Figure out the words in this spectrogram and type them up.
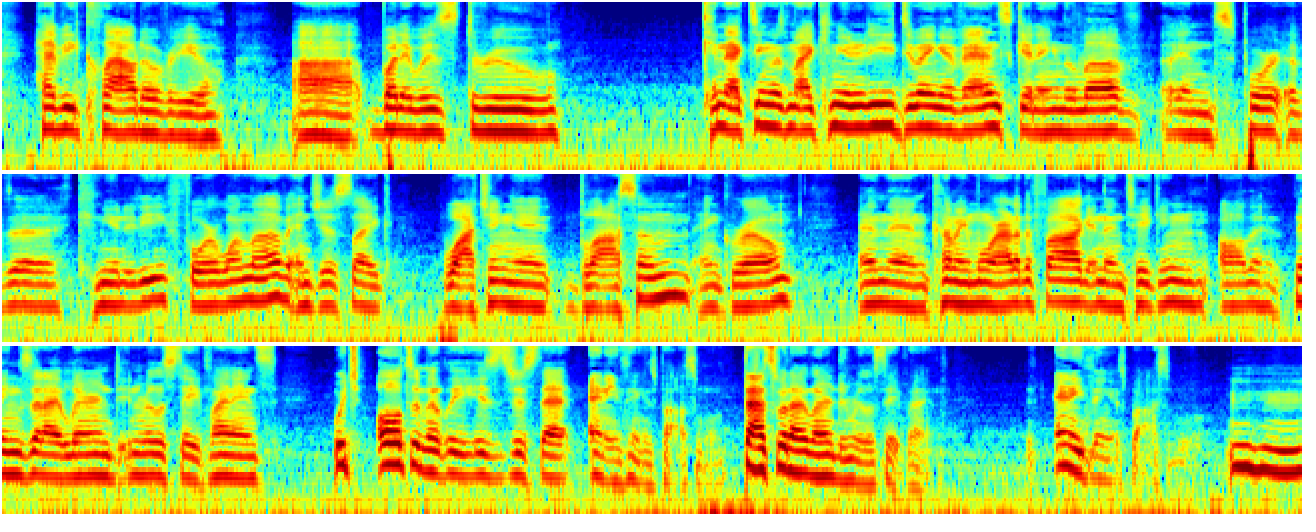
heavy cloud over you. Uh, but it was through connecting with my community, doing events, getting the love and support of the community for One Love, and just like watching it blossom and grow, and then coming more out of the fog, and then taking all the things that I learned in real estate finance, which ultimately is just that anything is possible. That's what I learned in real estate finance. Anything is possible. Mm-hmm.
